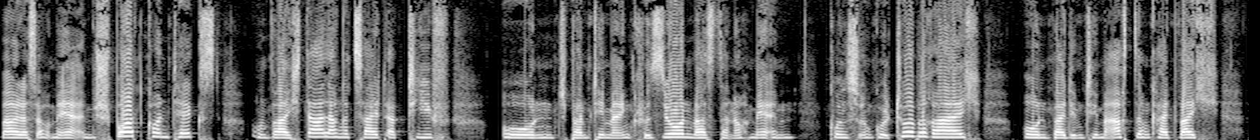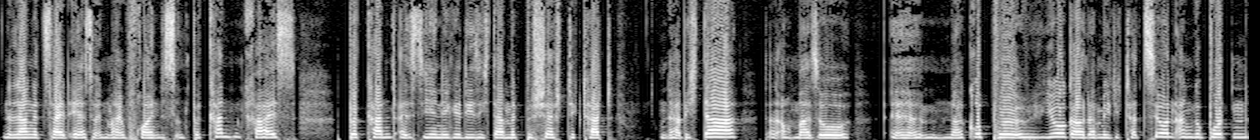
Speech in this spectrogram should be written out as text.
war das auch mehr im Sportkontext und war ich da lange Zeit aktiv. Und beim Thema Inklusion war es dann auch mehr im Kunst- und Kulturbereich. Und bei dem Thema Achtsamkeit war ich eine lange Zeit eher so in meinem Freundes- und Bekanntenkreis bekannt als diejenige, die sich damit beschäftigt hat. Und da habe ich da dann auch mal so ähm, einer Gruppe Yoga oder Meditation angeboten,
